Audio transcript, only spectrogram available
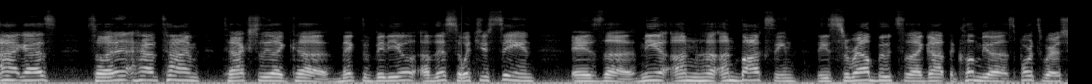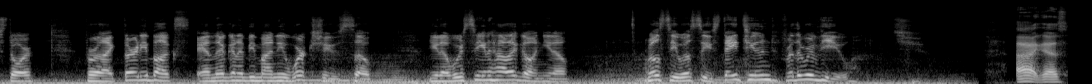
Alright guys, so I didn't have time to actually like uh, make the video of this. So what you're seeing is uh, me un uh, unboxing these Sorel boots that I got the Columbia Sportswear store for like 30 bucks and they're gonna be my new work shoes. So, you know, we're seeing how they're going, you know. We'll see, we'll see. Stay tuned for the review. Alright guys,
